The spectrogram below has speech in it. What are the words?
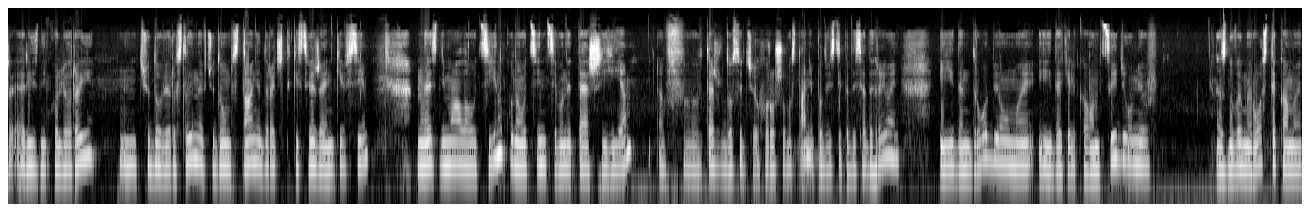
різні кольори. Чудові рослини в чудовому стані, до речі, такі свіженькі всі. Не знімала оцінку. На оцінці вони теж є. В, теж в досить хорошому стані, по 250 гривень. І дендробіуми, і декілька онцидіумів з новими ростиками.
